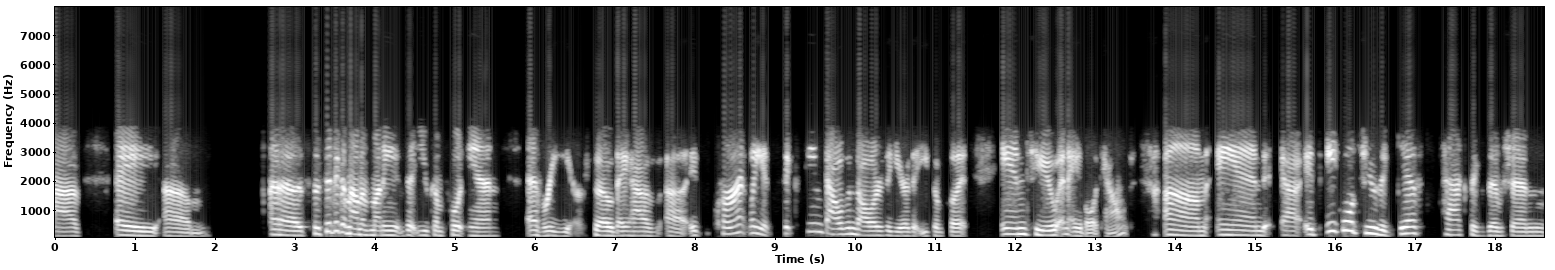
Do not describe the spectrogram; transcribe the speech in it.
have a um, a specific amount of money that you can put in every year. So they have uh, it's currently it's sixteen thousand dollars a year that you can put into an able account, um, and uh, it's equal to the gift tax exemption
